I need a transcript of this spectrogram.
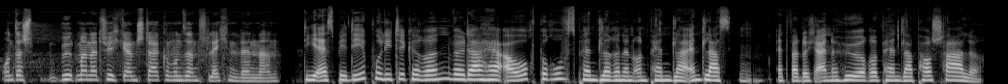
Und das spürt man natürlich ganz stark in unseren Flächenländern. Die SPD-Politikerin will daher auch Berufspendlerinnen und Pendler entlasten, etwa durch eine höhere Pendlerpauschale.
